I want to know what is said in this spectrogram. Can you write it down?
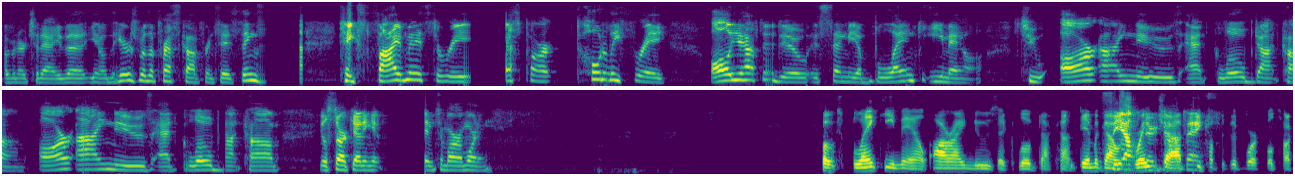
governor today. The you know here's where the press conference is. Things takes five minutes to read. Best part, totally free. All you have to do is send me a blank email to rinews at globe.com. rinews at globe.com. You'll start getting it tomorrow morning. Folks, blank email, rinews at globe.com. Dan McGowan, great there, job. Thanks. Keep up the good work. We'll talk.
